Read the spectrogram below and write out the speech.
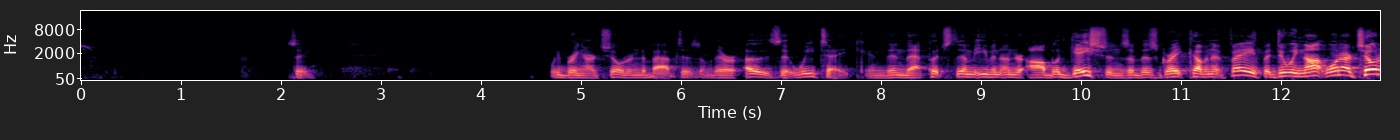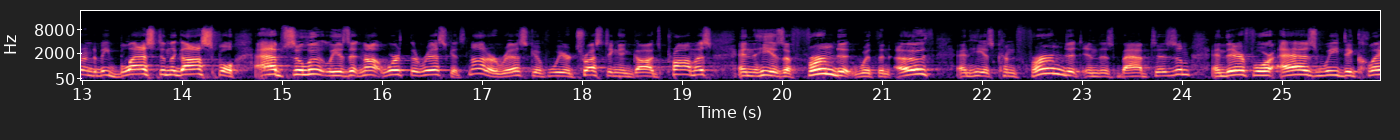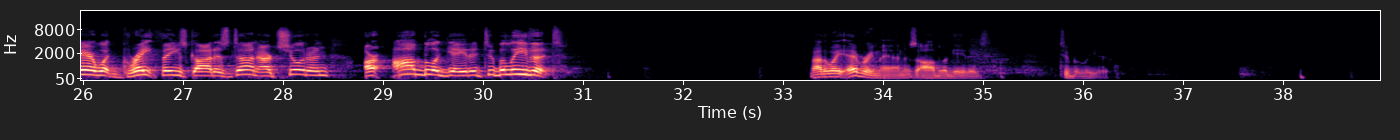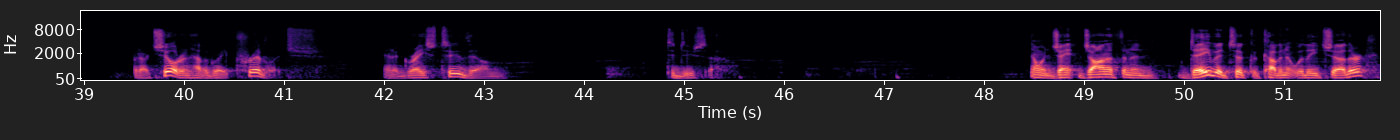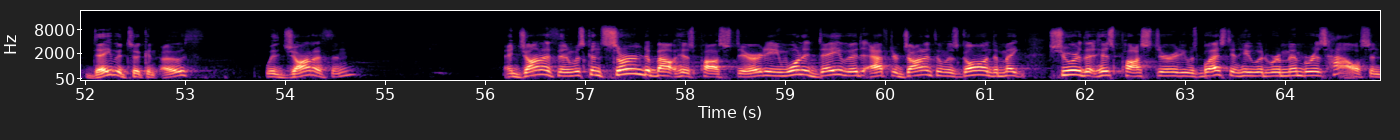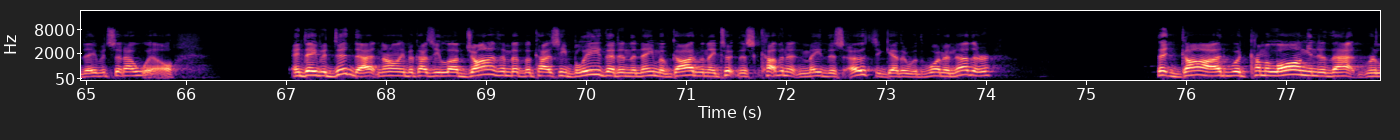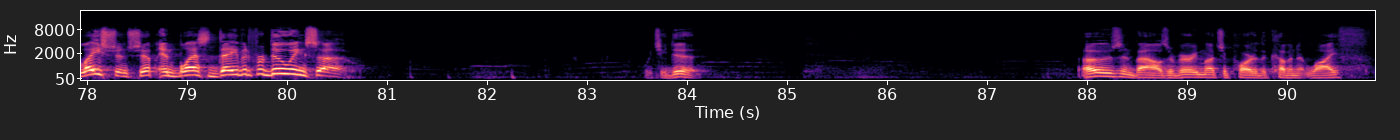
See? We bring our children to baptism. There are oaths that we take, and then that puts them even under obligations of this great covenant faith. But do we not want our children to be blessed in the gospel? Absolutely. Is it not worth the risk? It's not a risk if we are trusting in God's promise, and He has affirmed it with an oath, and He has confirmed it in this baptism. And therefore, as we declare what great things God has done, our children are obligated to believe it. By the way, every man is obligated to believe it. But our children have a great privilege and a grace to them to do so. Now, when Jonathan and David took a covenant with each other, David took an oath with Jonathan and Jonathan was concerned about his posterity. He wanted David, after Jonathan was gone, to make sure that his posterity was blessed and he would remember his house. And David said, I will. And David did that not only because he loved Jonathan, but because he believed that in the name of God, when they took this covenant and made this oath together with one another, that God would come along into that relationship and bless David for doing so. Which he did. Oaths and vows are very much a part of the covenant life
